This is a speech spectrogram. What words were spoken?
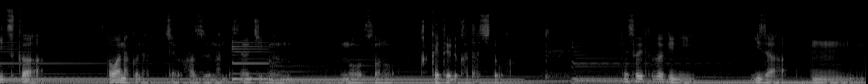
いつか合わなくなっちゃうはずなんですよ自分のその欠けてる形とか。でそういった時にいざうん。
